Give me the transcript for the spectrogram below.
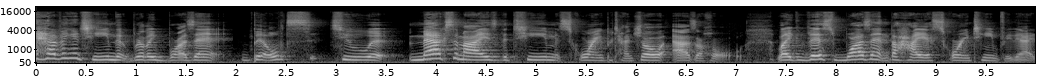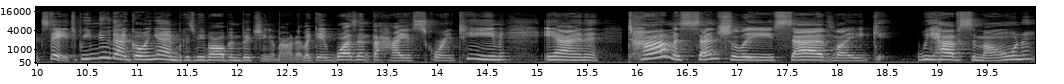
having a team that really wasn't built to maximize the team scoring potential as a whole. Like this wasn't the highest scoring team for the United States. We knew that going in because we've all been bitching about it. Like it wasn't the highest scoring team and Tom essentially said like we have Simone,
